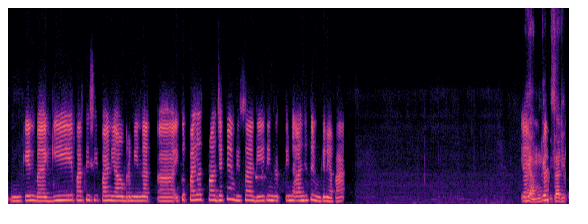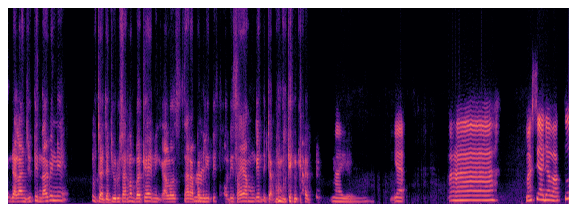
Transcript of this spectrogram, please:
mungkin bagi partisipan yang berminat uh, ikut pilot projectnya bisa ditindaklanjutin mungkin ya Pak? Ya, iya, mungkin bisa ditindaklanjutin, tapi ini sudah jadi urusan lembaga ini. Kalau secara nah. peneliti seperti saya mungkin tidak memungkinkan. Nah, iya. Ya, uh, masih ada waktu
